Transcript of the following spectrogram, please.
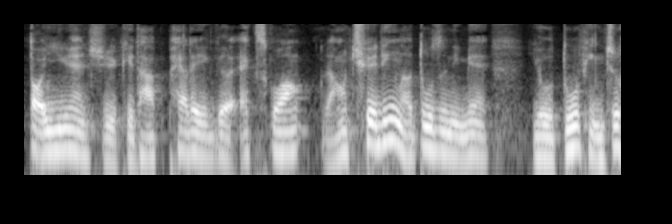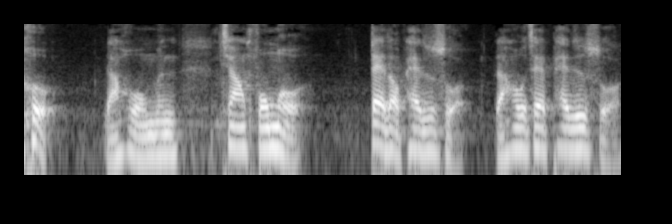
到医院去给他拍了一个 X 光，然后确定了肚子里面有毒品之后，然后我们将冯某带到派出所，然后在派出所，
